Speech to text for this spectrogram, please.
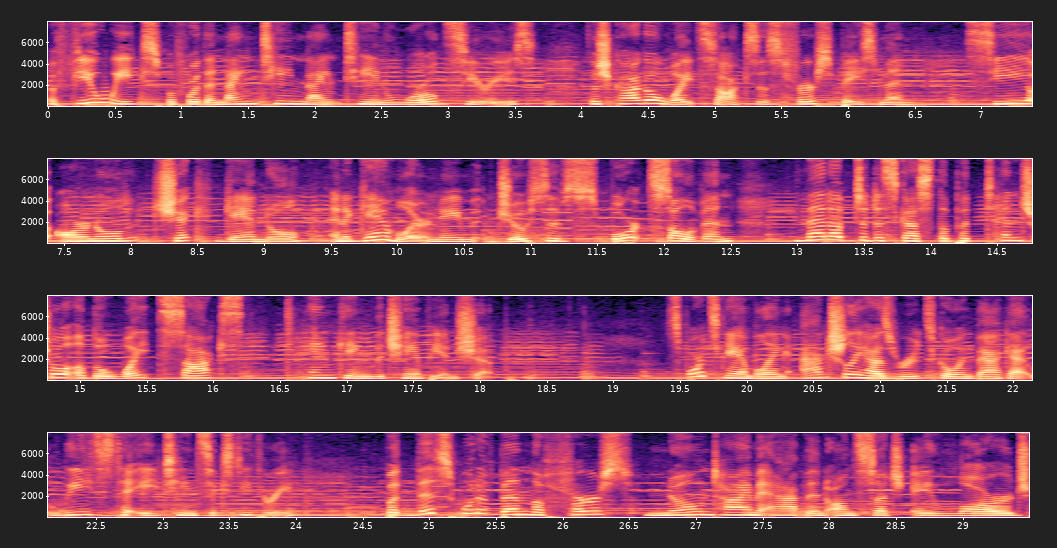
A few weeks before the 1919 World Series, the Chicago White Sox's first baseman, C. Arnold Chick Gandil, and a gambler named Joseph Sport Sullivan met up to discuss the potential of the White Sox tanking the championship. Sports gambling actually has roots going back at least to 1863, but this would have been the first known time it happened on such a large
